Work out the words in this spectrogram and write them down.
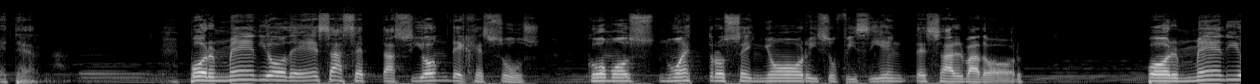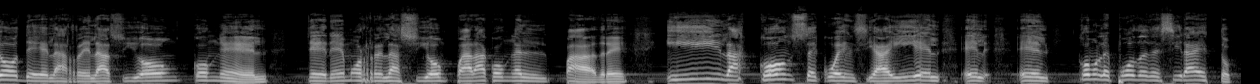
eterna. Por medio de esa aceptación de Jesús como nuestro Señor y suficiente Salvador, por medio de la relación con Él, tenemos relación para con el Padre y las consecuencias y el, el, el ¿cómo le puedo decir a esto?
